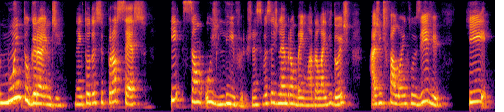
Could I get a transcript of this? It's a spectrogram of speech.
muito grande né, em todo esse processo, que são os livros. Né? Se vocês lembram bem lá da live 2, a gente falou, inclusive, que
